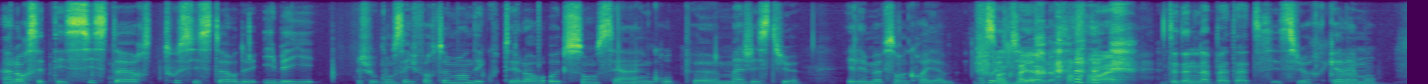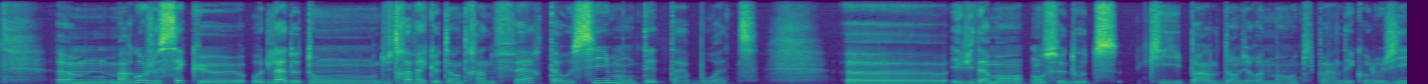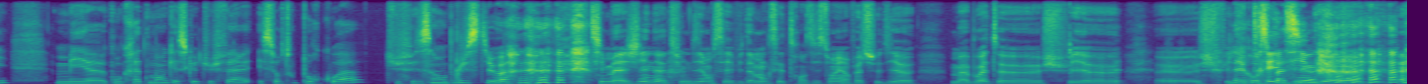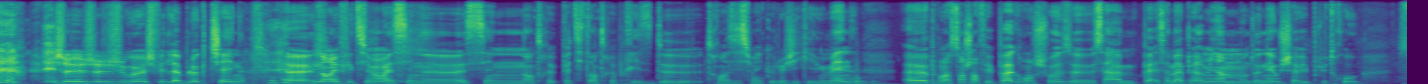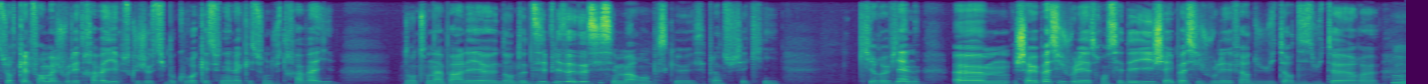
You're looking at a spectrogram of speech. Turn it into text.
Alors c'était Sisters, Two Sisters de eBay. Je vous conseille fortement d'écouter leur haute son. C'est un groupe euh, majestueux et les meufs sont incroyables. Il faut C'est le dire. incroyable, franchement, ouais. Elle te donne la patate. C'est sûr, carrément. Euh, Margot, je sais que au-delà de ton du travail que tu es en train de faire, tu as aussi monté ta boîte. Euh, évidemment, on se doute qui parle d'environnement, qui parle d'écologie, mais euh, concrètement, qu'est-ce que tu fais? Et surtout pourquoi tu fais ça en plus, tu vois T'imagines, tu me dis, on sait évidemment que c'est de transition, et en fait, je te dis, euh, ma boîte, euh, je fais, euh, je fais du trading, je, je joue, je fais de la blockchain. Non, effectivement, ouais, c'est une, c'est une entre- petite entreprise de transition écologique et humaine. Pour l'instant, j'en fais pas grand-chose. Ça ça m'a permis à un moment donné où je savais plus trop sur quel format je voulais travailler, parce que j'ai aussi beaucoup re-questionné la question du travail dont on a parlé euh, dans d'autres épisodes aussi. C'est marrant parce que c'est plein de sujets qui, qui reviennent. Euh, je savais pas si je voulais être en CDI, je savais pas si je voulais faire du 8h-18h. euh. Hmm.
